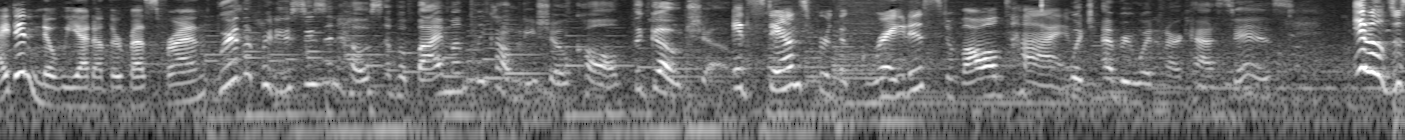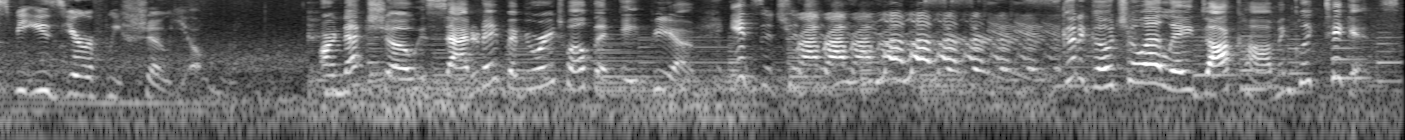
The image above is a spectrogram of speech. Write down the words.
I didn't know we had other best friends. We're the producers and hosts of a bi monthly comedy show called The Goat Show, It stands for the greatest of all time. which everyone in our cast is. It'll just be easier if we show you. Our next show is Saturday, February 12th at 8 p.m. It's a trap, trap, trap, trap, circus. Go to GoatShowLA.com and click tickets.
